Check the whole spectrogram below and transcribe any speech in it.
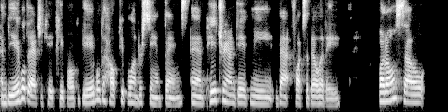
and be able to educate people, to be able to help people understand things. And Patreon gave me that flexibility. But also,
